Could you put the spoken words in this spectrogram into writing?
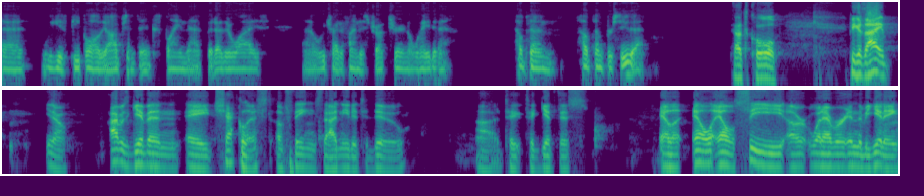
uh, we give people all the options and explain that. But otherwise, uh, we try to find a structure and a way to help them help them pursue that. That's cool. Because I, you know, I was given a checklist of things that I needed to do uh, to to get this L- LLC or whatever in the beginning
